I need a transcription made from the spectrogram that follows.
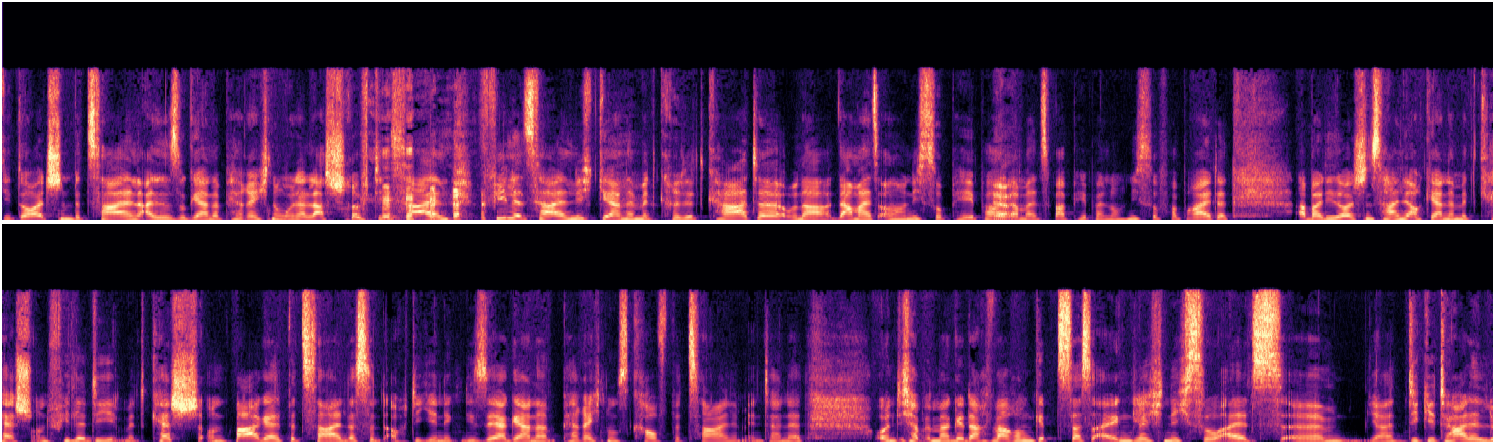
die Deutschen bezahlen alle so gerne per Rechnung oder Lastschrift. Die zahlen, viele zahlen nicht gerne mit Kreditkarte oder damals auch noch nicht so PayPal. Ja. Damals war PayPal noch nicht so verbreitet. Aber die Deutschen zahlen ja auch gerne mit Cash. Und viele, die mit Cash und Bargeld bezahlen, das sind auch diejenigen, die sehr gerne per Rechnungskauf bezahlen im Internet. Und ich habe immer gedacht, warum gibt es das eigentlich nicht so als ähm, ja, digitale Lösung,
